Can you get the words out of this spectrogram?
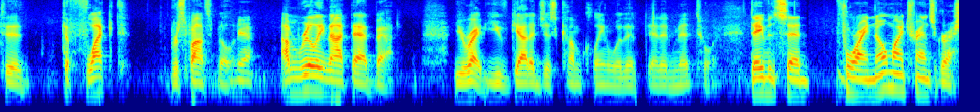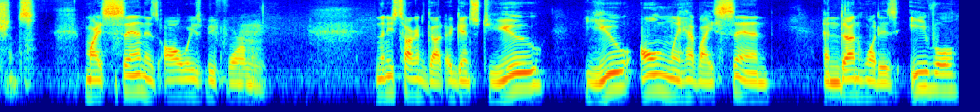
to deflect responsibility. Yeah. I'm really not that bad. You're right. You've got to just come clean with it and admit to it. David said, For I know my transgressions, my sin is always before me. Mm. And then he's talking to God, Against you, you only have I sinned and done what is evil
